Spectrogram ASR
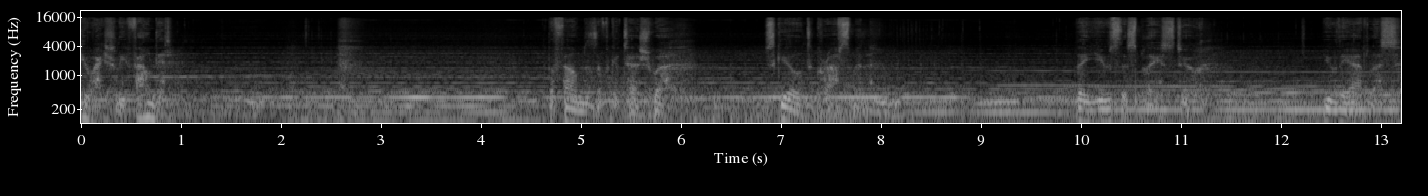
You actually found it. The founders of Kitezh were skilled craftsmen. They used this place to view the Atlas.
